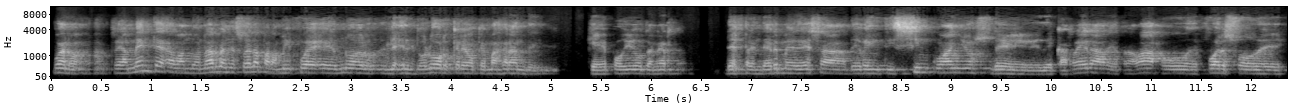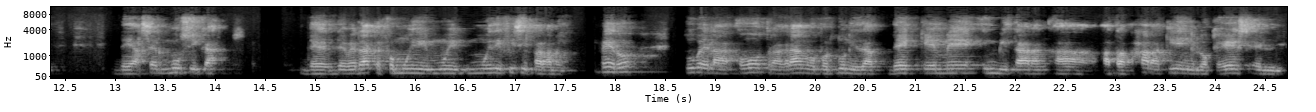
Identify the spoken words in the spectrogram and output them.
Bueno, realmente abandonar Venezuela para mí fue eh, uno de los, el dolor creo que más grande que he podido tener, desprenderme de esa, de 25 años de, carrera, de trabajo, de esfuerzo, de, de hacer música. De, de, verdad que fue muy, muy, muy difícil para mí. Pero tuve la otra gran oportunidad de que me invitaran a, a trabajar aquí en lo que es el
